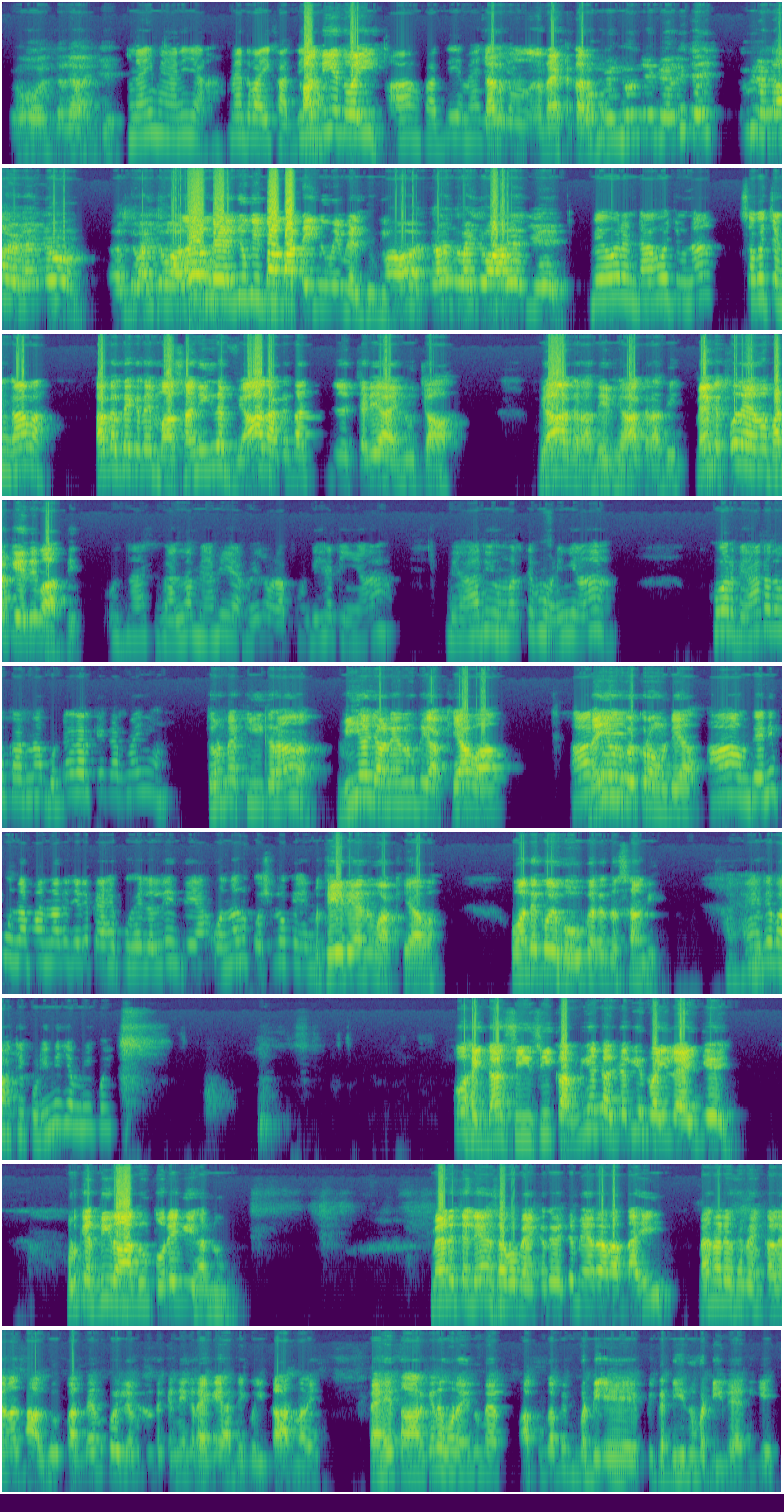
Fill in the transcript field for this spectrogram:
ਹੋਰ ਚੱਲ ਆਈਏ। ਨਹੀਂ ਮੈਂ ਨਹੀਂ ਜਾਣਾ ਮੈਂ ਦਵਾਈ ਖਾਧੀ ਆ। ਖਾਦੀ ਹੈ ਦਵਾਈ? ਆਹ ਖਾਧੀ ਆ ਮੈਂ ਚੱਲ ਜਾਣਾ। ਰੈਸਟ ਕਰ। ਉਹ ਮੈਨੂੰ ਨਹੀਂ ਮਿਲਦੀ ਤੇਰੀ ਤੂੰ ਵੀ ਰੰਡਾ ਹੋ ਜਾਣਾ ਈਓ ਦਵਾਈ ਦਵਾ ਉਹ ਮਿਲ ਜੂਗੀ ਬਾਬਾ ਤੈਨੂੰ ਵੀ ਮਿਲ ਜੂਗੀ। ਆਹ ਚੱਲ ਦਵਾਈ ਦਵਾ ਰਿਹਾ ਜੀ ਵੇ ਉਹ ਰੰਡਾ ਹੋ ਜੂ ਨਾ ਸਗੋਂ ਚੰਗਾ ਵਾ। ਅਕਲ ਤੇ ਕਿਤੇ ਮਾਸਾ ਨਹੀਂ ਕਿਤੇ ਵਿਆਹ ਦਾ ਕਿਦਾਂ ਚੜਿਆ ਇਹਨੂੰ ਚਾਹ। ਵਿਆਹ ਕਰਾ ਦੇ ਵਿਆਹ ਕਰਾ ਦੇ। ਮੈਂ ਕਿੱਥੋਂ ਲੈ ਆਵਾਂ ਫੜ ਕੇ ਇਹਦੇ ਵਾਸਤੇ? ਉਹਨਾਂ ਇੱਕ ਗੱਲ ਆ ਮੈਂ ਵੀ ਇਹੋ ਹੀ ਰੌਲਾ ਪਾਉਂਦੀ ਹਟੀ ਆ। ਵਿਆਹ ਦੀ ਉਮਰ ਤੇ ਹੋਣੀ ਆ। ਹੋਰ ਵਿਆਹ ਕਦੋਂ ਕਰਨਾ ਬੁੱਢਾ ਕਰਕੇ ਕਰਨਾ ਹੀ ਆ। ਤੇ ਹੁਣ ਮੈਂ ਕੀ ਕਰਾਂ? 20 ਜਾਣਿਆਂ ਨੂੰ ਤੇ ਆਖਿਆ ਵਾ। ਆਹ ਨਹੀਂ ਹੁਣ ਕੋਈ ਕਰਾਉਣ ਡਿਆ। ਆ ਆਉਂਦੇ ਨਹੀਂ ਪੂਨਾ ਪਾਨਾ ਤੇ ਜਿਹੜੇ ਪੈਸੇ ਪੂਹੇ ਲੈ ਲੈਂਦੇ ਆ ਉਹਨਾਂ ਨੂੰ ਪੁੱਛ ਲਓ ਕਿਸੇ ਨੂੰ। ਬਥੇਰਿਆਂ ਨੂੰ ਆਖਿਆ ਵਾ। ਉਹ ਆਂਦੇ ਕੋਈ ਹੋਊਗਾ ਤੇ ਦੱਸਾਂਗੇ। ਹੈ ਇਹਦੇ ਵਾਸਤੇ ਕੁੜੀ ਨਹੀਂ ਜੰਮੀ ਕੋਈ। ਉਹ ਏਦਾਂ ਸੀ ਸੀ ਕਰਦੀਆਂ ਚੱਲ ਚੱਲੀਏ, ਦਵਾਈ ਲੈ ਆਈਏ। ਮੁੜ ਕੇ ਅੱਧੀ ਰਾਤ ਨੂੰ ਤੋਰੇਂਗੀ ਸਾਨੂੰ। ਮੈਂ ਤੇ ਚੱਲਿਆ ਸਗੋਂ ਬੈਂਕ ਦੇ ਵਿੱਚ, ਮੇਰਾ ਇਰਾਦਾ ਸੀ, ਮੈਂ ਨਾਲੇ ਉੱਥੇ ਬੈਂਕ ਵਾਲਿਆਂ ਨਾਲ ਹਿਸਾਬ ਸੂਬ ਕਰਦੇ ਆ ਵੀ ਕੋਈ ਲਿਮਿਟ ਤੇ ਕਿੰਨੇ ਕੁ ਰਹਿ ਗਏ ਸਾਡੇ ਕੋਈ ਤਾਰਨ ਵਾਲੇ ਪੈਸੇ ਤਾਰ ਕੇ ਤੇ ਹੁਣ ਇਹਨੂੰ ਮੈਂ ਆਖੂਗਾ ਵੀ ਵੱਡੀ, ਇਹ ਵੀ ਗੱਡੀ ਨੂੰ ਵੱਡੀ ਲੈ ਦਈਏ।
